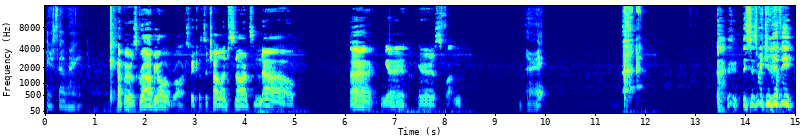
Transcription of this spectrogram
You're so right. Keppers, grab your rocks because the challenge starts now. Uh, yeah, here's fun. All right. this is way too heavy.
